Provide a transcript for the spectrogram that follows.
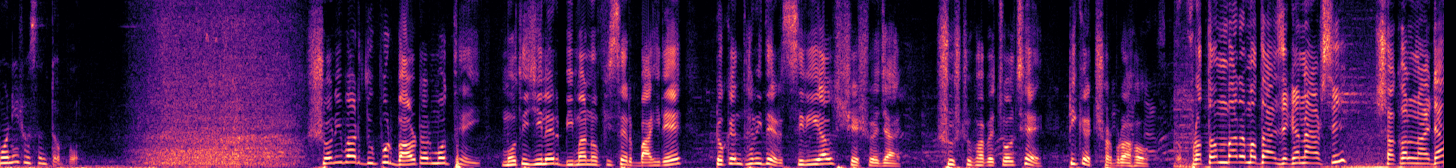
মনির হোসেন তপু। শনিবার দুপুর বারোটার মধ্যেই মতিঝিলের বিমান অফিসের বাইরে টোকেনধারীদের সিরিয়াল শেষ হয়ে যায়। সুষ্ঠুভাবে চলছে টিকিট সরবরাহ। প্রথমবারের মতো আজ এখানে আসছি সকাল নয়টা।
